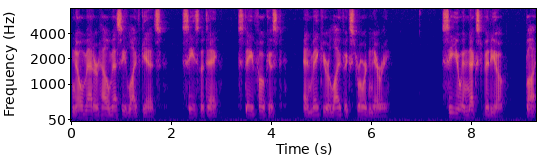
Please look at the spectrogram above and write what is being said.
no matter how messy life gets, seize the day, stay focused, and make your life extraordinary. See you in next video, bye.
